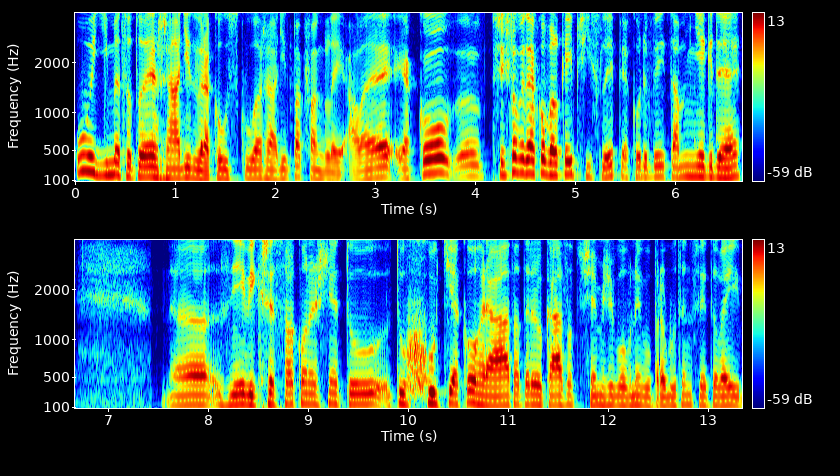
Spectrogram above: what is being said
uvidíme, co to je řádit v Rakousku a řádit pak v Anglii, ale jako e, přišlo mi to jako velký příslip, jako kdyby tam někde e, z něj vykřesal konečně tu, tu chuť jako hrát a tedy dokázat všem, že Vovny opravdu ten světový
